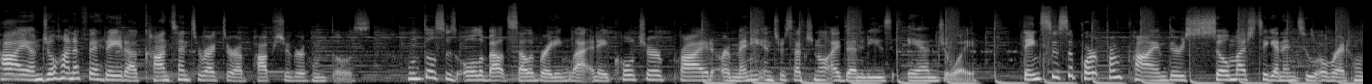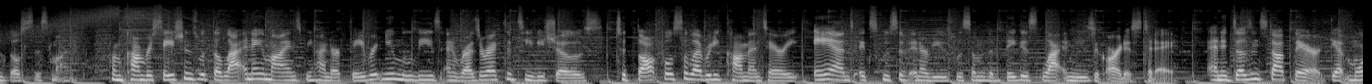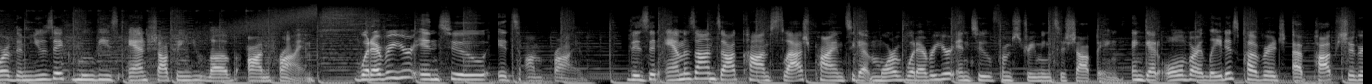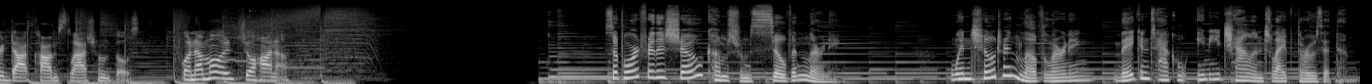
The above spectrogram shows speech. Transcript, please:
Hi, I'm Johanna Ferreira, content director at Pop Sugar Juntos. Juntos is all about celebrating Latina culture, pride, our many intersectional identities, and joy. Thanks to support from Prime, there's so much to get into over at Juntos this month. From conversations with the Latina minds behind our favorite new movies and resurrected TV shows, to thoughtful celebrity commentary and exclusive interviews with some of the biggest Latin music artists today. And it doesn't stop there. Get more of the music, movies, and shopping you love on Prime. Whatever you're into, it's on Prime. Visit amazon.com slash prime to get more of whatever you're into from streaming to shopping and get all of our latest coverage at popsugar.com slash juntos. Con amor, Johanna. Support for this show comes from Sylvan Learning. When children love learning, they can tackle any challenge life throws at them.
